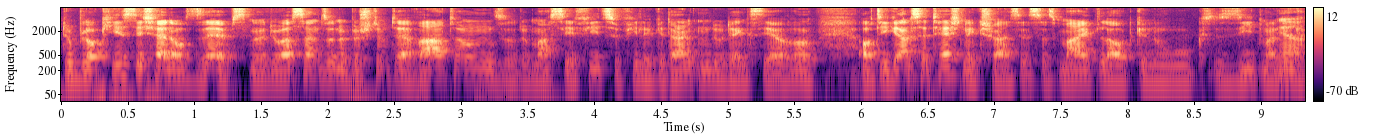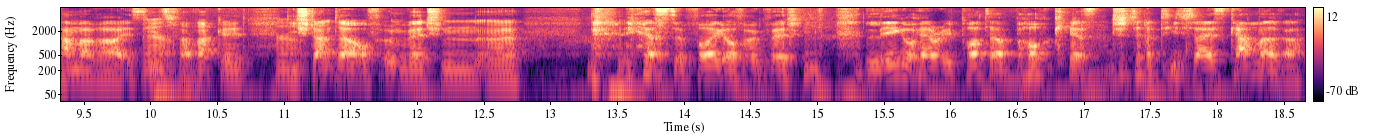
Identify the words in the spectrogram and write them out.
Du blockierst dich halt auch selbst. Ne? Du hast dann so eine bestimmte Erwartung, so, du machst dir viel zu viele Gedanken, du denkst dir, oh, auch die ganze Technik scheiße, ist das Mic laut genug, sieht man Ja. die Kamera, ist die Ja. jetzt verwackelt, die stand da auf irgendwelchen, äh, erste Folge auf irgendwelchen Lego Harry Potter Baukästen statt die scheiß Kamera.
